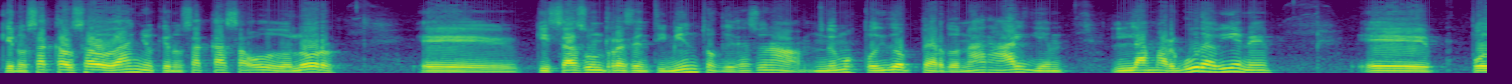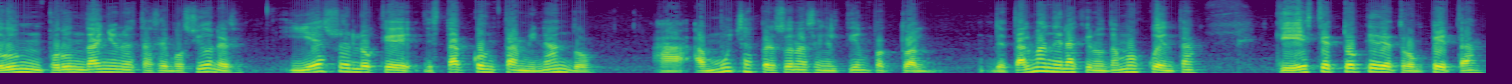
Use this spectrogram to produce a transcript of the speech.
que nos ha causado daño, que nos ha causado dolor, eh, quizás un resentimiento, quizás una, no hemos podido perdonar a alguien. La amargura viene eh, por, un, por un daño en nuestras emociones y eso es lo que está contaminando a muchas personas en el tiempo actual, de tal manera que nos damos cuenta que este toque de trompeta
